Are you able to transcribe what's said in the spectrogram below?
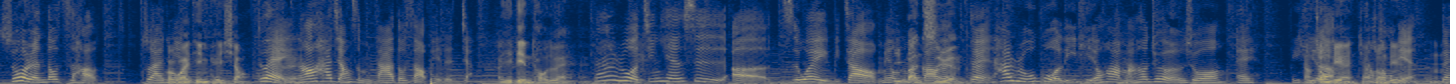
所有人都只好坐在乖乖听陪笑，对，对。然后他讲什么，大家都只好陪着讲。而且点头，对。不对？但是如果今天是呃职位比较没有那么高的对他如果离题的话，马上就有人说，哎、讲重点讲讲重点对，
